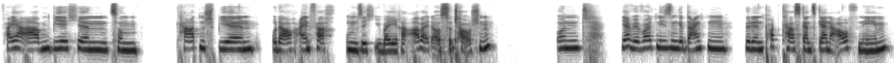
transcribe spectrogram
Feierabendbierchen zum Kartenspielen oder auch einfach, um sich über ihre Arbeit auszutauschen. Und ja, wir wollten diesen Gedanken für den Podcast ganz gerne aufnehmen.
